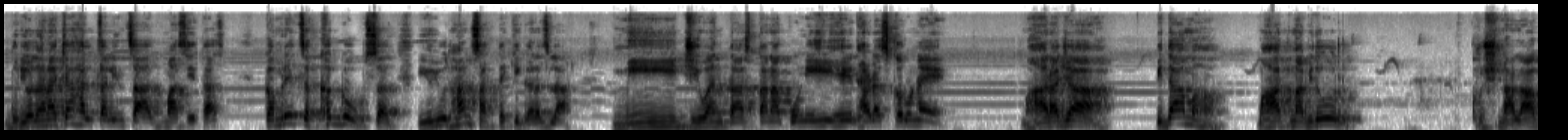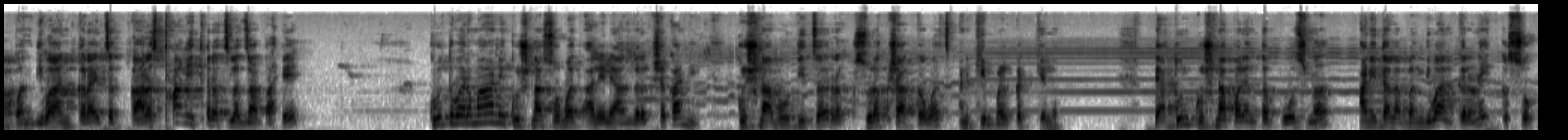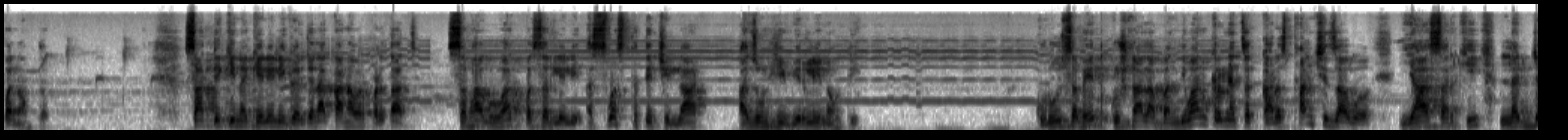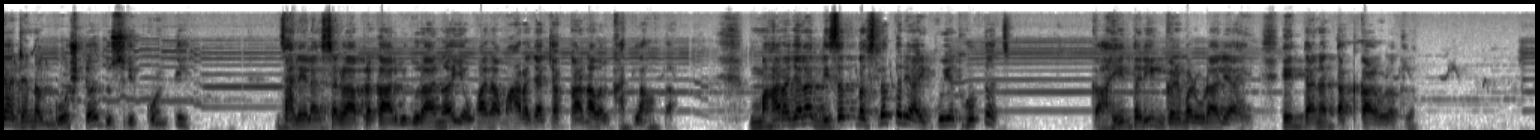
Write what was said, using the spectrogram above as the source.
दुर्योधनाच्या हालचालींचा आदमास येताच कमरेचं खग्ग उपसत युयुधान सात्यकी गरजला. मी जिवंत असताना कोणीही हे धाडस करू नये. महाराजा पितामह महात्मा विदूर. कृष्णाला बंदिवान करायचं कारस्थान इथं रचलं जात आहे. कृतवर्मा आणि कृष्णासोबत आलेल्या अंगरक्षकांनी कृष्णाभोवतीचं र सुरक्षा कवच आणखी बळकट केलं. त्यातून कृष्णापर्यंत पोहोचणं आणि त्याला बंदिवान करणं इतकं सोपं नव्हतं. सात्यकीनं केलेली गर्जना कानावर पडताच सभागृहात पसरलेली अस्वस्थतेची लाट अजूनही विरली नव्हती. गुरुसभेत कृष्णाला बंदिवान करण्याचं कारस्थान शिजावं यासारखी लज्जाजनक गोष्ट दुसरी कोणती? झालेला सगळा प्रकार विदुरानं एव्हाना महाराजाच्या कानावर घातला होता. महाराजाला दिसत नसलं तरी ऐकू येत होतच. काहीतरी गडबड उडाली आहे हे त्यानं तत्काळ ओळखलं.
